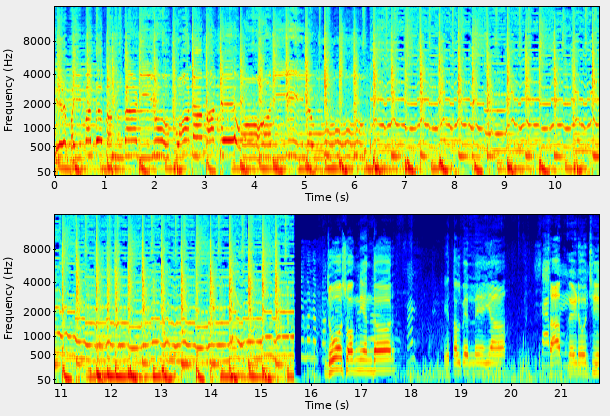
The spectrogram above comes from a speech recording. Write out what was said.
હે ભાઈબંધ બંગડીયું કોના માટે હોરી લઉં? જુઓ સોંગની અંદર હેતલબેન ને અહીંયા સાપ કર્યો છે.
